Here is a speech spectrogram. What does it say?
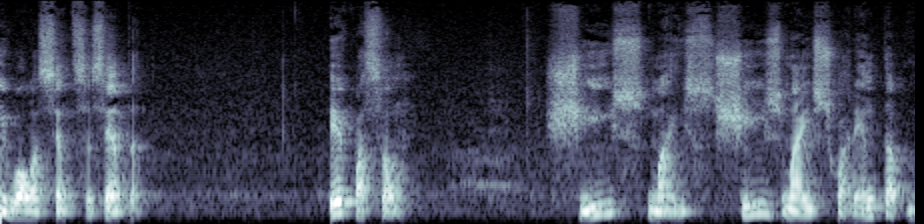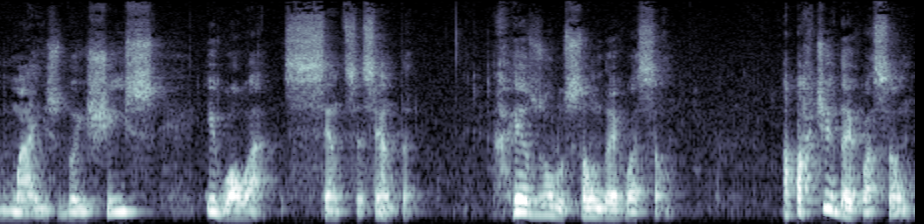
igual a 160. Equação x mais x mais 40 mais 2x igual a 160. Resolução da equação. A partir da equação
